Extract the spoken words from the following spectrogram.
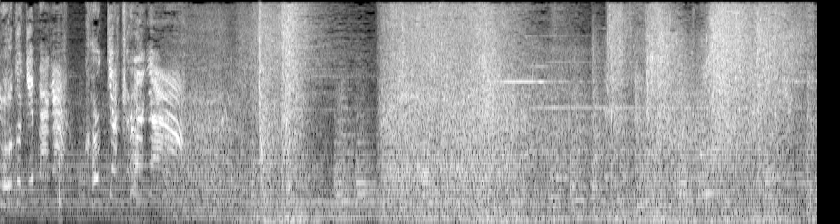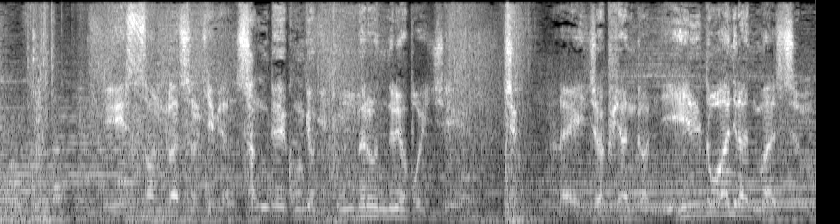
모두게 막아! 공격하라가! 이 선글라스를 끼면 상대 공격이 두 배로 느려 보이지 즉 레이저 피한 건 일도 아니란 말씀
